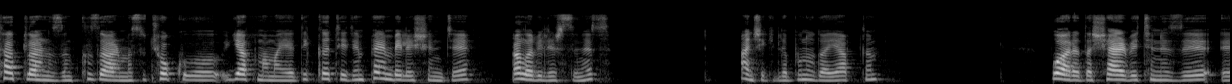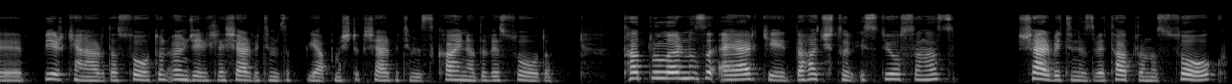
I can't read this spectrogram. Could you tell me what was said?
Tatlarınızın kızarması çok e, yakmamaya dikkat edin. Pembeleşince alabilirsiniz. Aynı şekilde bunu da yaptım. Bu arada şerbetinizi e, bir kenarda soğutun. Öncelikle şerbetimizi yapmıştık. Şerbetimiz kaynadı ve soğudu. Tatlılarınızı eğer ki daha çıtır istiyorsanız şerbetiniz ve tatlınız soğuk.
